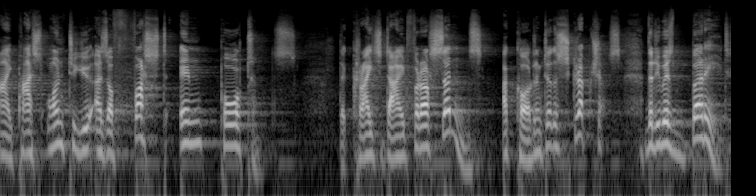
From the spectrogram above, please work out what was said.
I pass on to you as of first importance that Christ died for our sins, according to the Scriptures, that he was buried,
